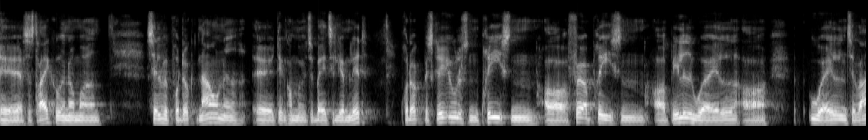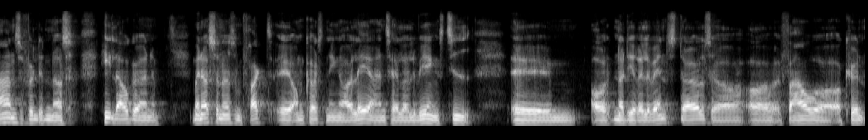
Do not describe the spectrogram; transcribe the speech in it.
øh, altså stregkodenummeret, selve produktnavnet, øh, den kommer vi tilbage til lige om lidt, produktbeskrivelsen, prisen og førprisen og billed-URL og URL'en til varen, selvfølgelig den også helt afgørende, men også sådan noget som fragtomkostninger øh, og lagerantal og leveringstid, øh, og når det er relevant størrelse og, og farve og, og køn.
